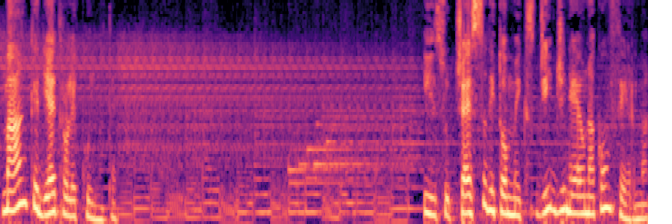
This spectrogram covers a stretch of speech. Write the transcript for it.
ma anche dietro le quinte. Il successo di Tom X Gigi ne è una conferma,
